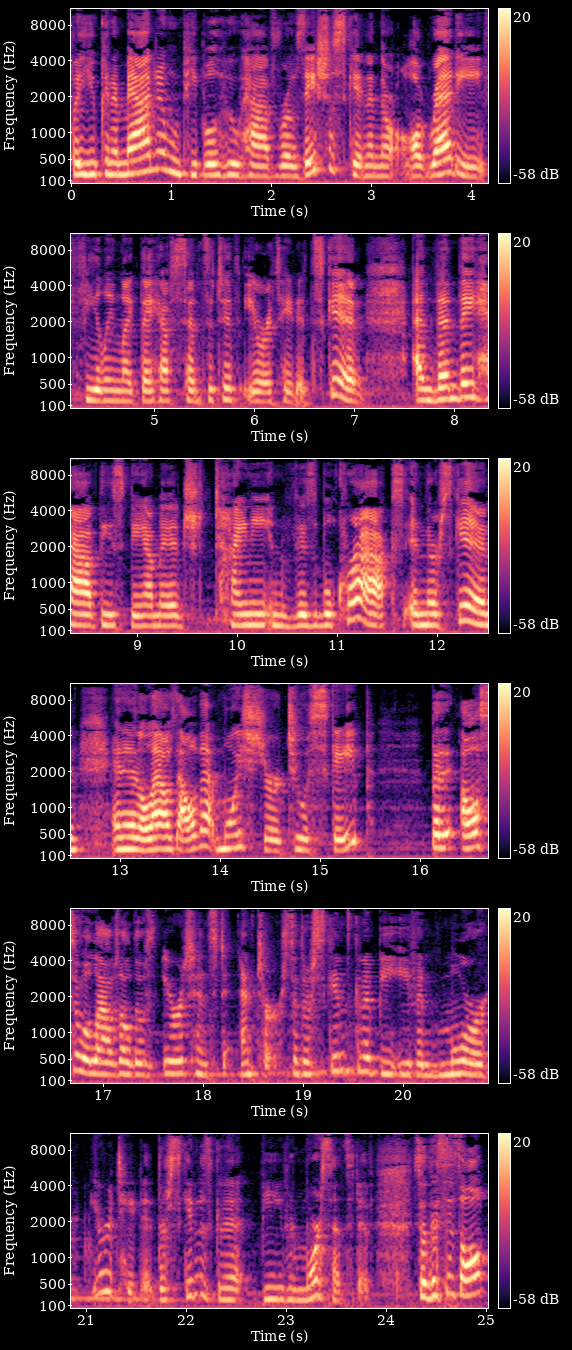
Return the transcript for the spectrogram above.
But you can imagine people who have rosacea skin and they're already feeling like they have sensitive, irritated skin, and then they have these damaged, tiny, invisible cracks in their skin, and it allows all that moisture to escape but it also allows all those irritants to enter. So their skin's going to be even more irritated. Their skin is going to be even more sensitive. So this is all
